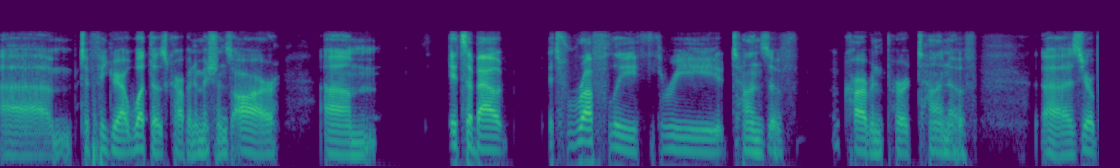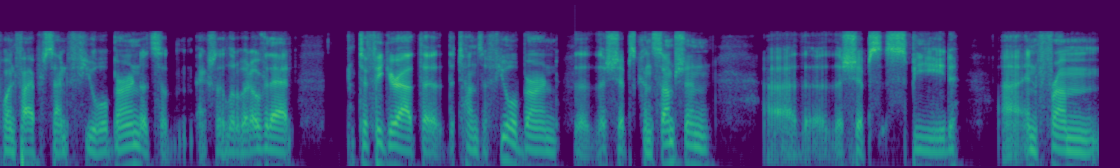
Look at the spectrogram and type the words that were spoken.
um, to figure out what those carbon emissions are. Um, it's about it's roughly three tons of carbon per ton of 0.5% uh, fuel burned. It's a, actually a little bit over that. To figure out the the tons of fuel burned, the the ship's consumption, uh, the the ship's speed, uh, and from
